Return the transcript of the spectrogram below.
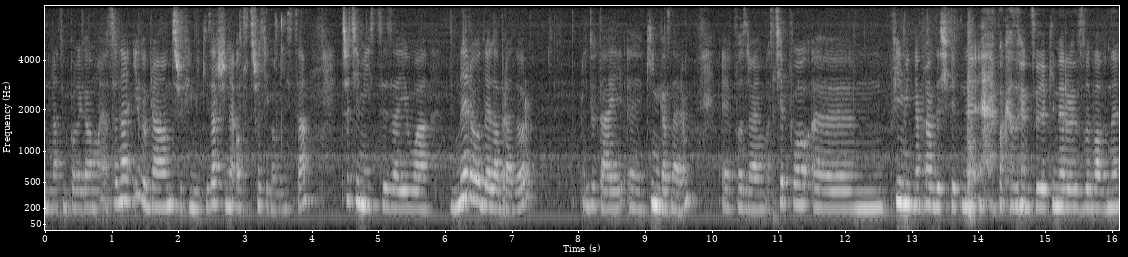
na tym polegała moja cena i wybrałam trzy filmiki. Zacznę od trzeciego miejsca. Trzecie miejsce zajęła Nero de Labrador. I tutaj e, Kinga z Nerem. E, Pozdrawiam Was ciepło. Filmik naprawdę świetny, pokazujący jaki Nero jest zabawny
